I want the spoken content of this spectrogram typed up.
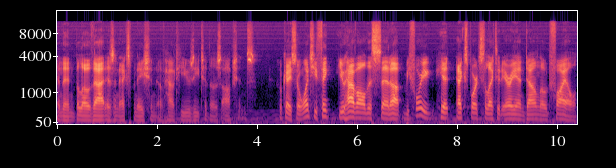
And then below that is an explanation of how to use each of those options. Okay, so once you think you have all this set up, before you hit export selected area and download file,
